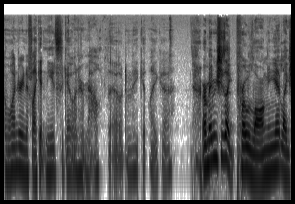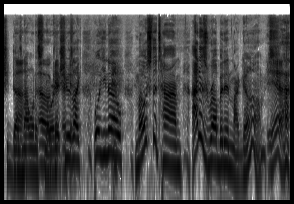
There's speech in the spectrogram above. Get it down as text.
I'm wondering if like it needs to go in her mouth though to make it like a. Or maybe she's like prolonging it, like she does Uh-huh. not want to Oh, snort okay, it. She was like, "Well, you know, most of the time I just rub it in my gums. Yeah.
